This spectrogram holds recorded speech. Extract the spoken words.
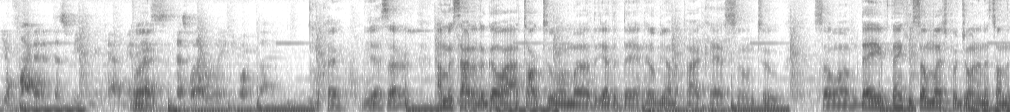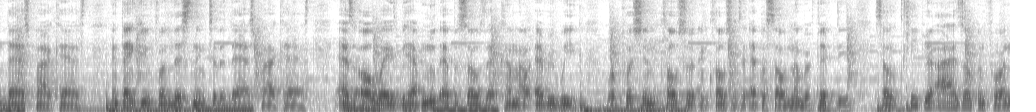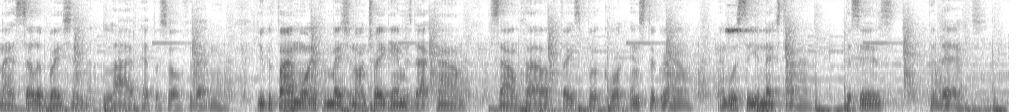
you'll find it at the Speaking Academy. And Right. that's that's what I really enjoy about it. Okay. Yes, sir. I'm excited to go. I, I talked to him uh, the other day, and he'll be on the podcast soon too. So, um, Dave, thank you so much for joining us on the Dash Podcast, and thank you for listening to the Dash Podcast. As always, we have new episodes that come out every week. We're pushing closer and closer to episode number 50. So keep your eyes open for a nice celebration live episode for that one. You can find more information on TreyGammage.com, SoundCloud, Facebook, or Instagram. And we'll see you next time. This is The Dash.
